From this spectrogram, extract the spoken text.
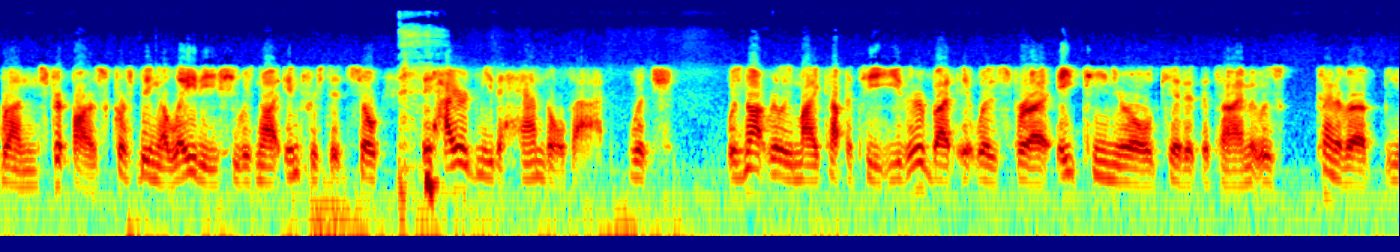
run strip bars. Of course, being a lady, she was not interested. So they hired me to handle that, which was not really my cup of tea either. But it was for a 18 year old kid at the time. It was kind of a you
